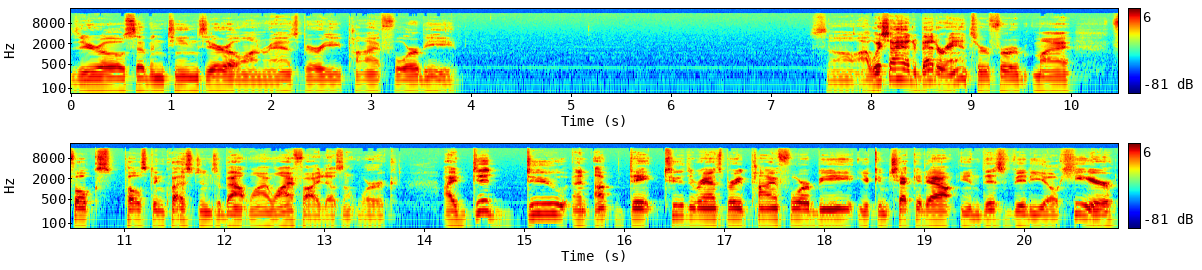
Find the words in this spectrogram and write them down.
0170 on Raspberry Pi 4B. So I wish I had a better answer for my folks posting questions about why Wi-Fi doesn't work. I did do an update to the Raspberry Pi 4B. You can check it out in this video here.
